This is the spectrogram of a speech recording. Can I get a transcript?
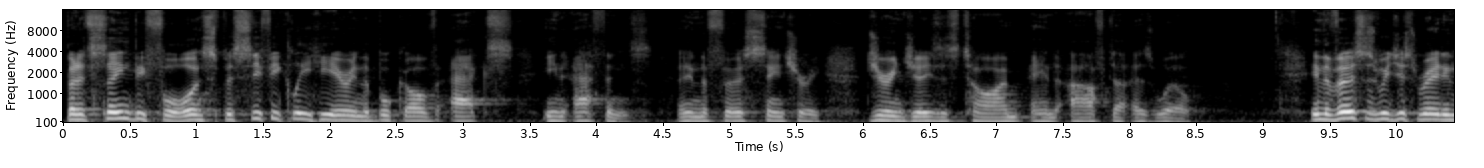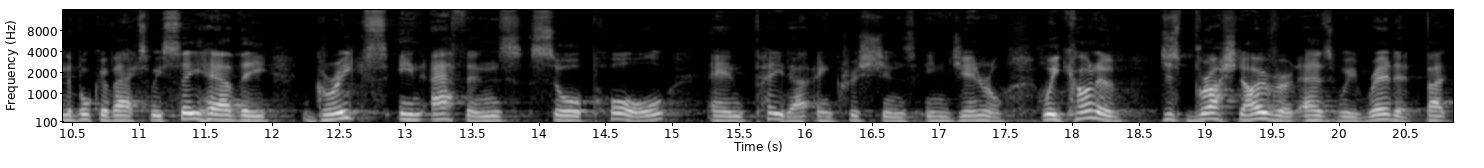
But it's seen before, and specifically here in the book of Acts in Athens and in the first century, during Jesus' time and after as well. In the verses we just read in the book of Acts, we see how the Greeks in Athens saw Paul and Peter and Christians in general. We kind of just brushed over it as we read it, but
